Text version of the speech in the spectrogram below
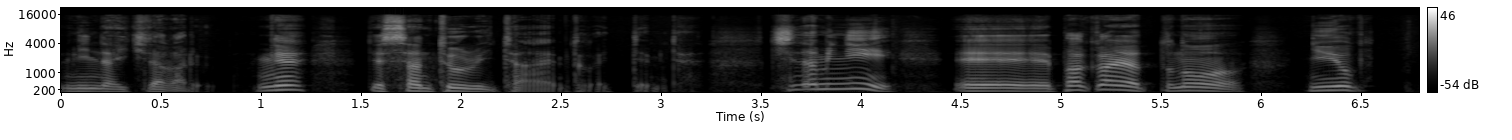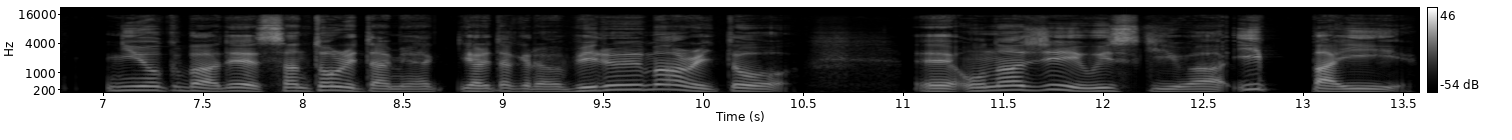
みんな行きたがる。ね。で、サントリータイムとか言ってみたいな。ちなみに、えー、パーカヤットのニューヨークニューヨークバーでサントリータイムややりたければ、ビル・マーリーと、えー、同じウイスキーは1杯、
